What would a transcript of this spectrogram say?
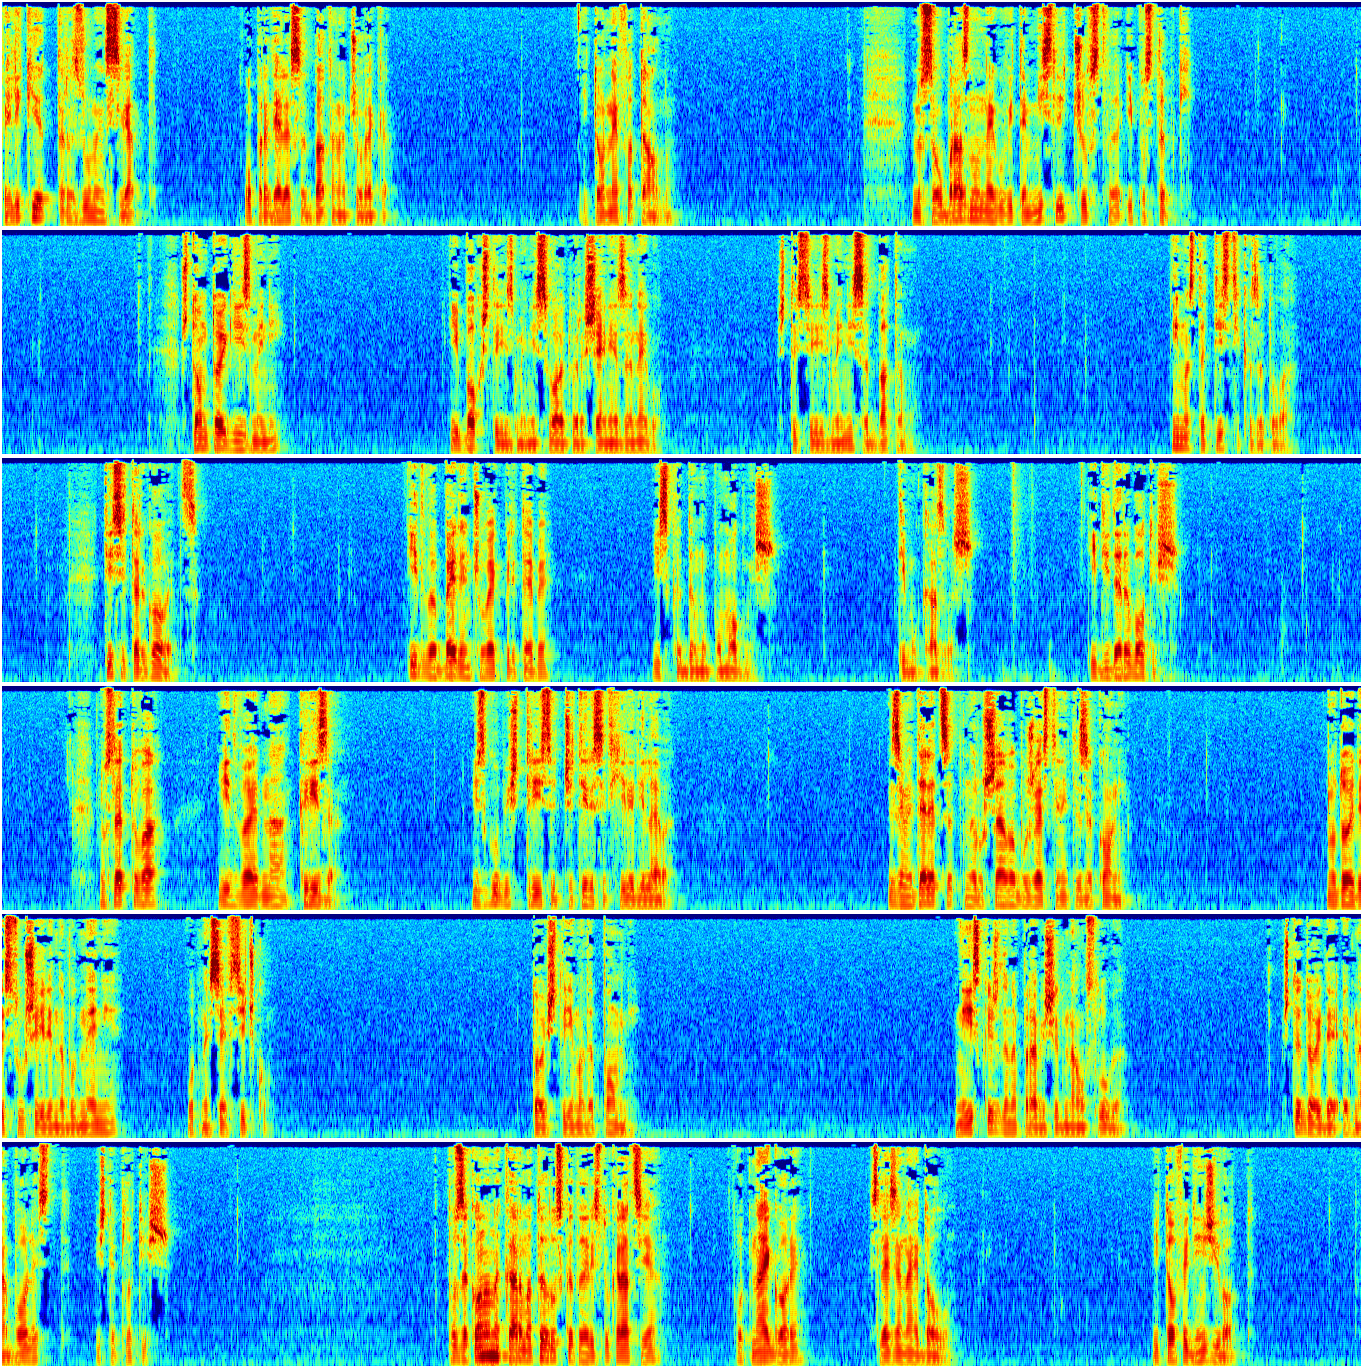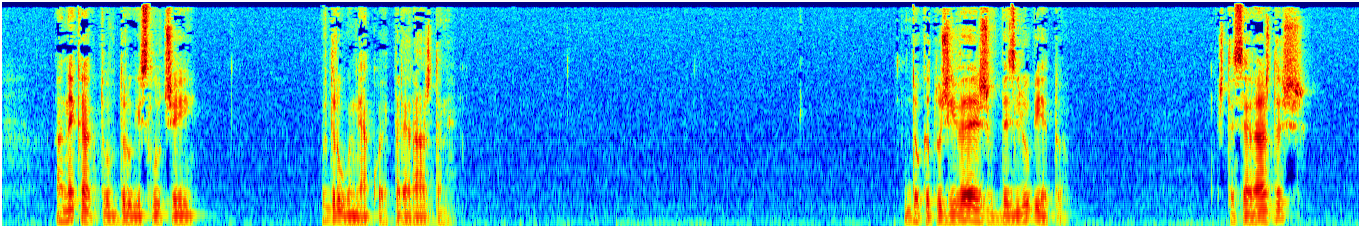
Великият разумен свят определя съдбата на човека. И то не фатално, но съобразно неговите мисли, чувства и постъпки. Щом той ги измени, и Бог ще измени своето решение за него. Ще се измени съдбата му. Има статистика за това. Ти си търговец. Идва беден човек при тебе, иска да му помогнеш. Ти му казваш. Иди да работиш. Но след това идва една криза. Изгубиш 30-40 хиляди лева. Земеделецът нарушава божествените закони. Но дойде суша или наводнение, отнесе всичко. Той ще има да помни. Не искаш да направиш една услуга. Ще дойде една болест и ще платиш. По закона на кармата руската аристокрация от най-горе слезе най-долу. И то в един живот. А не както в други случаи, в друго някое прераждане. Докато живееш в безлюбието, ще се раждаш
